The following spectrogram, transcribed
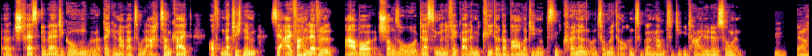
äh, Stressbewältigung, Regeneration, Achtsamkeit. Auf natürlich einem sehr einfachen Level, aber schon so, dass im Endeffekt alle Mitglieder der Barmer die nutzen können und somit auch einen Zugang haben zu digitalen Lösungen. Mhm. Ja.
